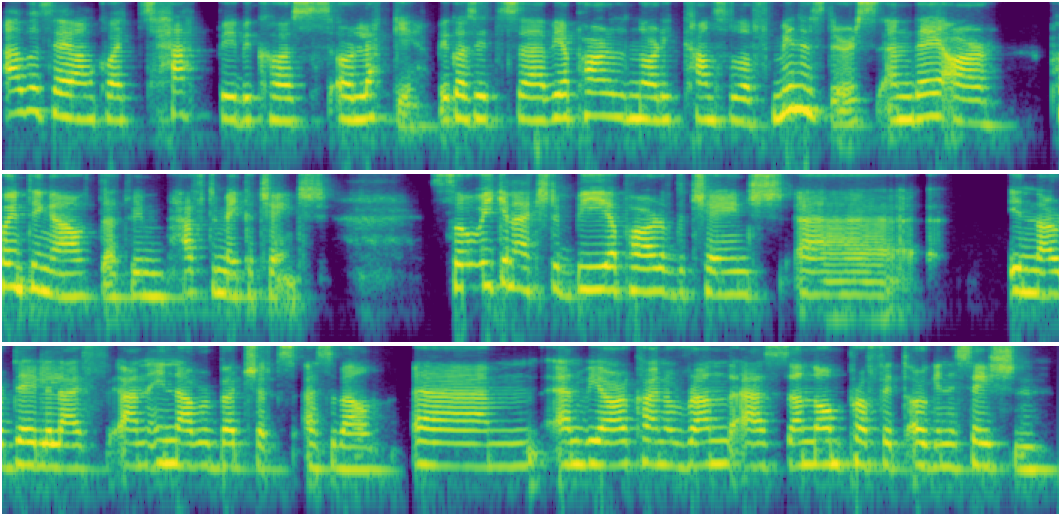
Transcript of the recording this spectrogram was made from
I would say I'm quite happy because, or lucky, because it's uh, we are part of the Nordic Council of Ministers, and they are pointing out that we have to make a change. So we can actually be a part of the change uh, in our daily life and in our budgets as well. Um, and we are kind of run as a non-profit organization,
